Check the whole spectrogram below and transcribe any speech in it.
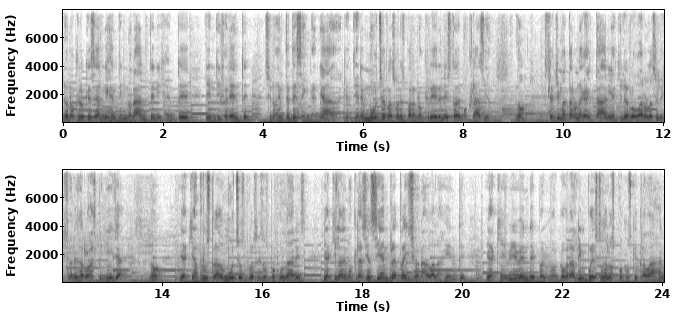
Yo no creo que sean ni gente ignorante, ni gente indiferente, sino gente desengañada, que tiene muchas razones para no creer en esta democracia, ¿no? Es que aquí mataron a Gaitán y aquí le robaron las elecciones a Rojas Pinilla, ¿no? Y aquí han frustrado muchos procesos populares y aquí la democracia siempre ha traicionado a la gente y aquí viven de cobrarle impuestos a los pocos que trabajan,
